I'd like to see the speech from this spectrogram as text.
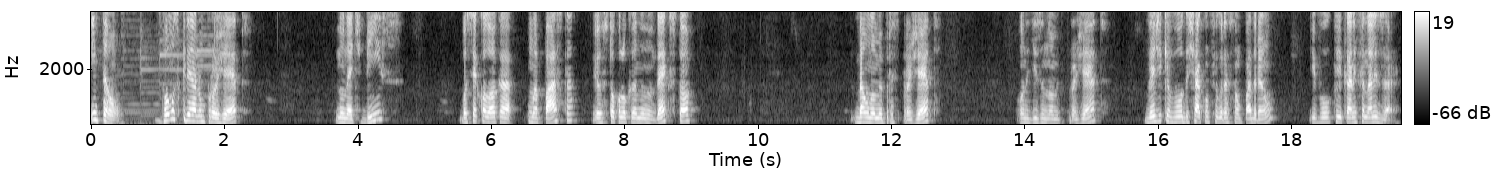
Então, vamos criar um projeto no NetBeans. Você coloca uma pasta, eu estou colocando no desktop. Dá um nome para esse projeto onde diz o nome do projeto. Veja que eu vou deixar a configuração padrão e vou clicar em finalizar.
